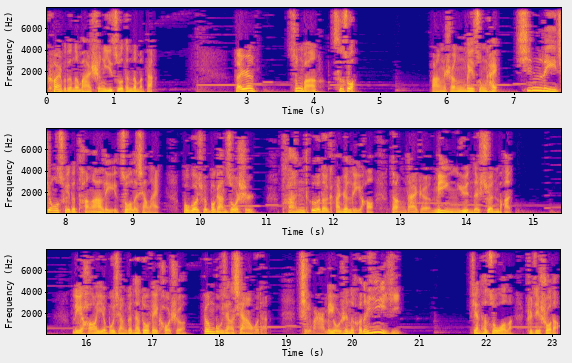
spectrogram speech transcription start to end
怪不得能把生意做得那么大。来人，松绑，赐座。绑绳被松开，心力交瘁的唐阿里坐了下来，不过却不敢坐实，忐忑地看着李浩，等待着命运的宣判。李浩也不想跟他多费口舌，更不想吓唬他，这玩意儿没有任何的意义。见他坐了，直接说道：“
